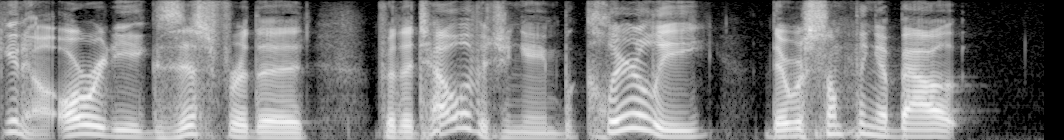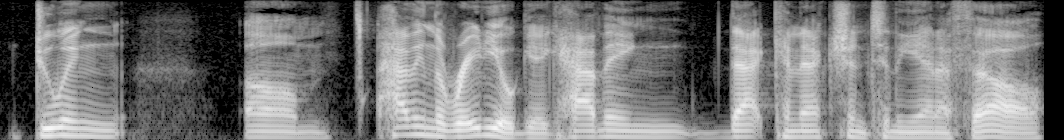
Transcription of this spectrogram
you know, already exists for the, for the television game, but clearly there was something about doing, um, having the radio gig, having that connection to the NFL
